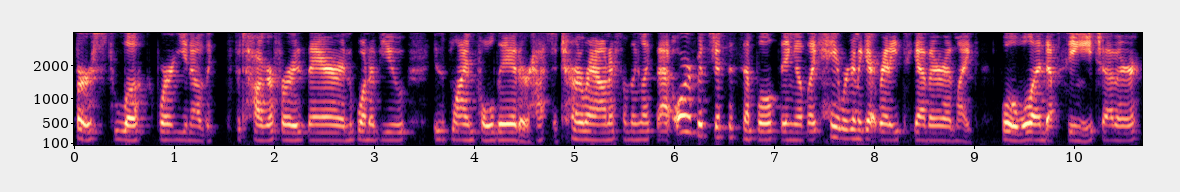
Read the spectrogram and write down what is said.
first look where you know the photographer is there and one of you is blindfolded or has to turn around or something like that or if it's just a simple thing of like hey we're going to get ready together and like we'll we'll end up seeing each other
